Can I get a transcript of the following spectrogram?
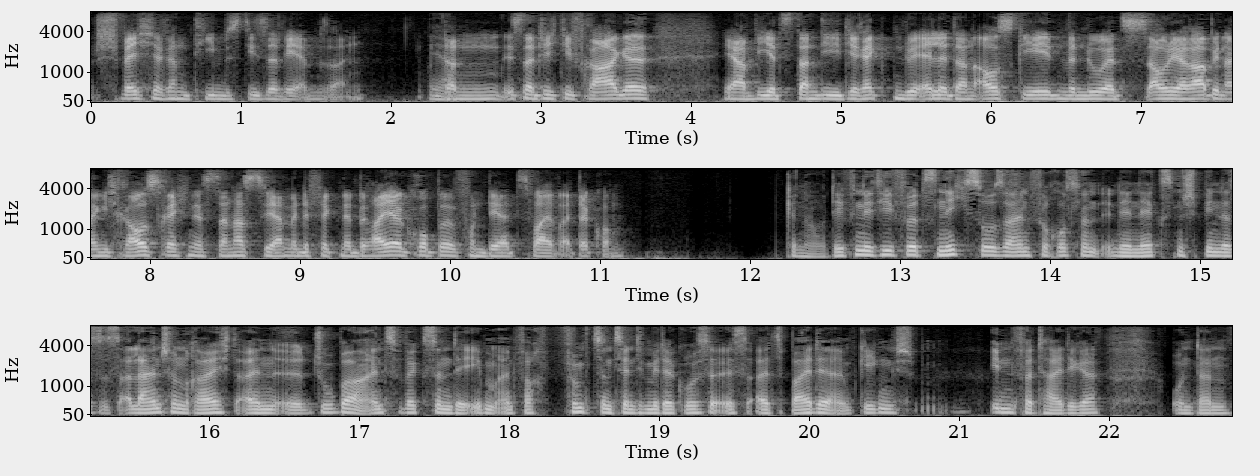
schwächeren Teams dieser WM sein. Ja. Dann ist natürlich die Frage, ja, wie jetzt dann die direkten Duelle dann ausgehen. Wenn du jetzt Saudi-Arabien eigentlich rausrechnest, dann hast du ja im Endeffekt eine Dreiergruppe, von der zwei weiterkommen. Genau, definitiv wird es nicht so sein für Russland in den nächsten Spielen, dass es allein schon reicht, einen äh, Juba einzuwechseln, der eben einfach 15 Zentimeter größer ist als beide Gegen Innenverteidiger. Und dann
